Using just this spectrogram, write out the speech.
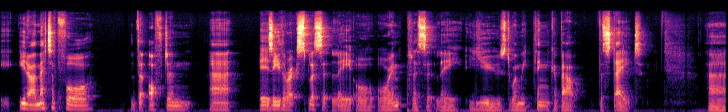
you know, a metaphor that often uh, is either explicitly or, or implicitly used when we think about the state uh,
